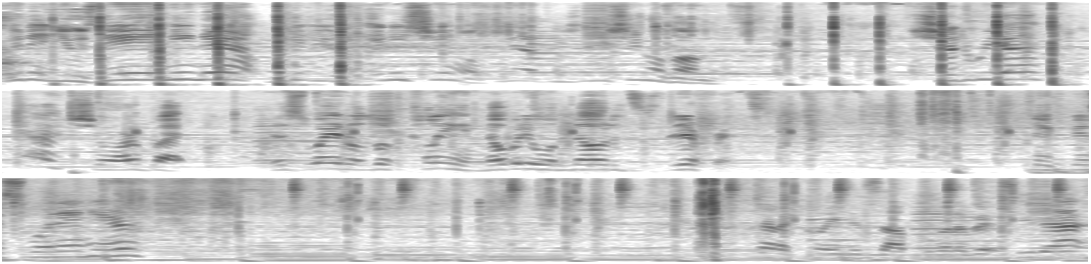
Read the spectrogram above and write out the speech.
we didn't use any nail. We didn't use any shingles. We didn't use any shingles on this. Should we have? Yeah, sure, but this way it'll look clean. Nobody will notice the difference. Take this one in here. Kind of clean this up a little bit. See that?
